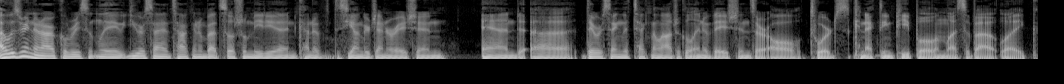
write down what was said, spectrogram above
I was reading an article recently. You were saying, talking about social media and kind of this younger generation, and uh, they were saying the technological innovations are all towards connecting people and less about like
